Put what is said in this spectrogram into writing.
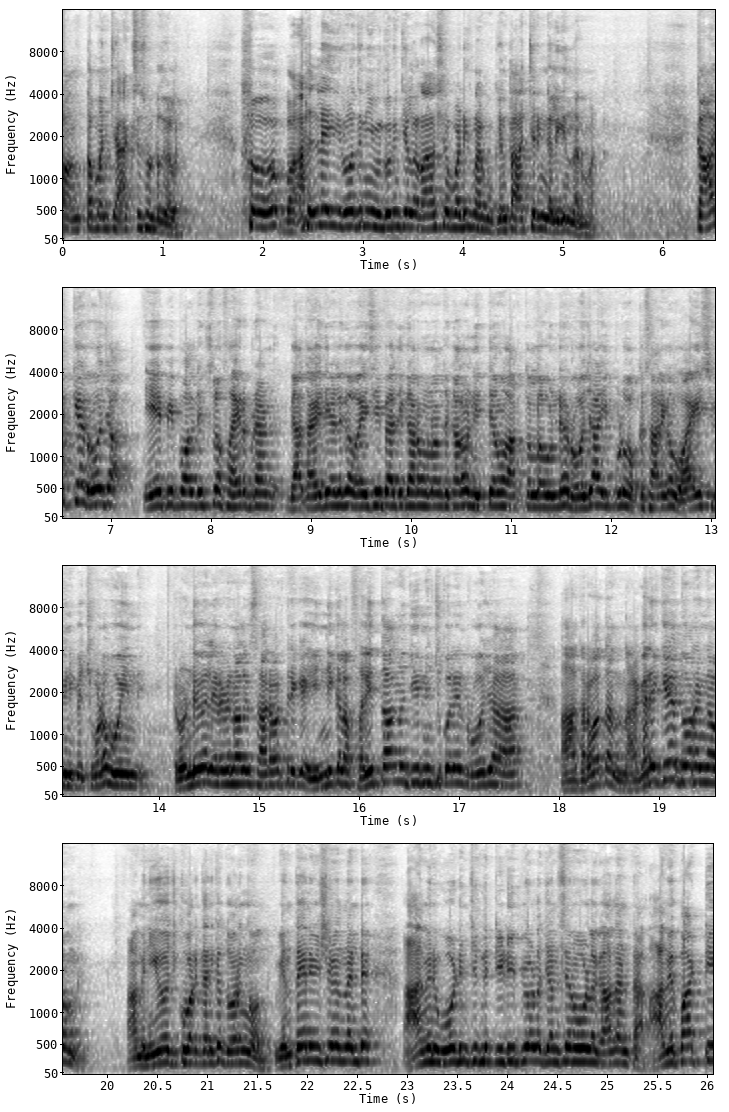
అంత మంచి యాక్సెస్ ఉంటుంది వాళ్ళకి. సో వాళ్ళే ఈ రోజు మీ గురించి ఇలా రాసేపాటికి నాకు ఇంత ఆశ్చర్యం కలిగిందనమాట కార్కే రోజా ఏపీ పాలిటిక్స్లో ఫైర్ బ్రాండ్. గత ఐదేళ్ళుగా వైసీపీ అధికారం ఉన్నంతకాలం నిత్యం వార్తల్లో ఉండే రోజా ఇప్పుడు ఒక్కసారిగా వాయిస్ వినిపించకుండా పోయింది. రెండు వేల ఇరవై నాలుగు సార్వత్రిక ఎన్నికల ఫలితాలను జీర్ణించుకోలేని రోజా ఆ తర్వాత నగరికే దూరంగా ఉంది. ఆమె నియోజకవర్గానికే దూరంగా ఉంది. వింతైన విషయం ఏంటంటే ఆమెను ఓడించింది టీడీపీ వాళ్ళు జనసేన వాళ్ళు కాదంట. ఆమె పార్టీ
